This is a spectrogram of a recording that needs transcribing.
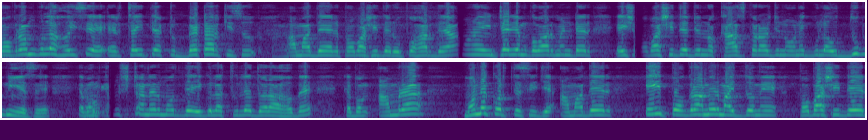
প্রোগ্রামগুলো হয়েছে এর চাইতে একটু বেটার কিছু আমাদের প্রবাসীদের উপহার দেয়া। মনে হয় ইন্টারিয়াম গভর্নমেন্টের এই প্রবাসীদের জন্য কাজ করার জন্য অনেকগুলো উদ্যোগ নিয়েছে এবং অনুষ্ঠানের মধ্যে এইগুলা তুলে ধরা হবে এবং আমরা মনে করতেছি যে আমাদের এই প্রোগ্রামের মাধ্যমে প্রবাসীদের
